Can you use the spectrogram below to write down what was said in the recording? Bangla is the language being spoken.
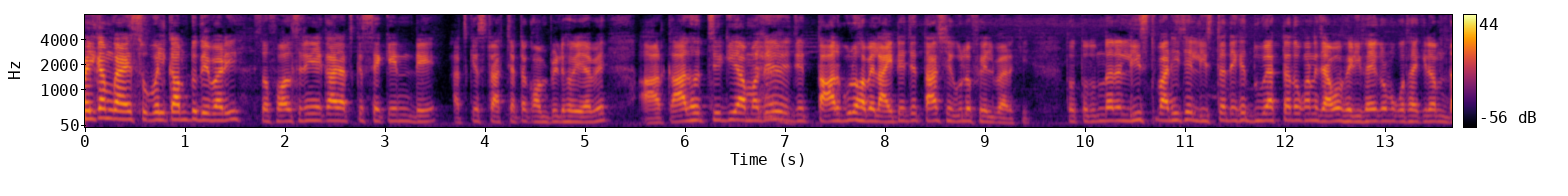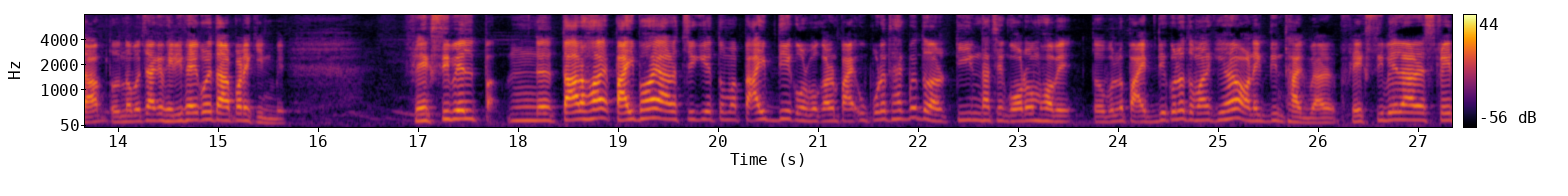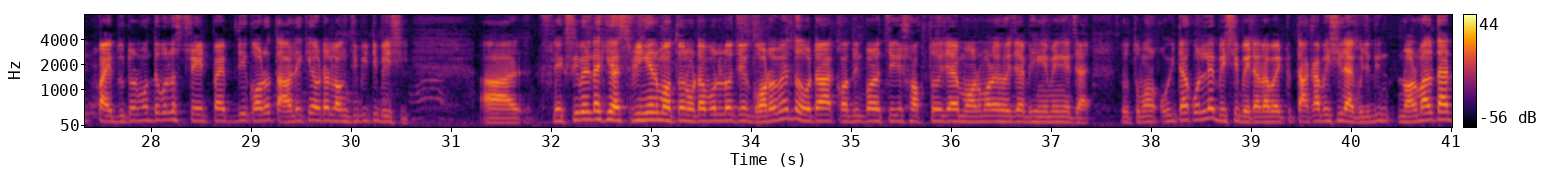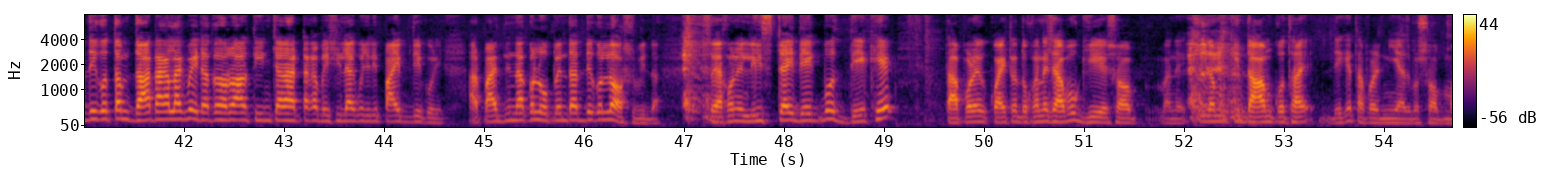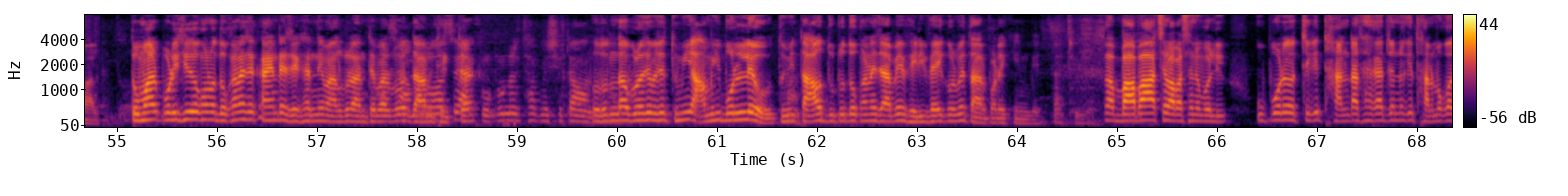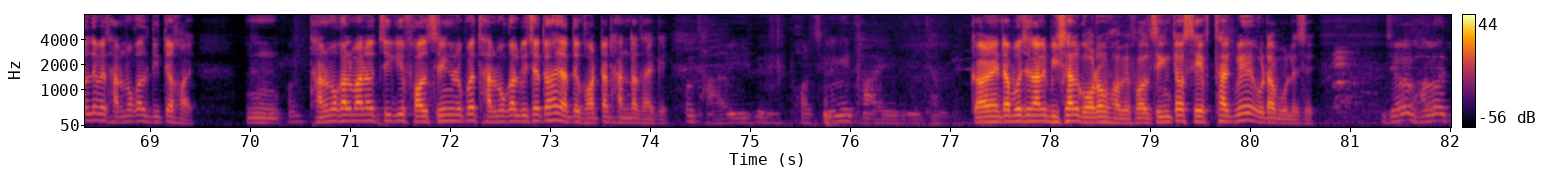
ওয়েলকাম গাইস ওয়েলকাম টু দেবাড়ি সো ফল সিলিং এর কাজ আজকে সেকেন্ড ডে আজকে স্ট্রাকচারটা কমপ্লিট হয়ে যাবে। আর কাল হচ্ছে কি আমাদের যে তারগুলো হবে লাইটের যে তার, সেগুলো ফেলবে আর কি। তো তদুনদারা লিস্ট পাঠিয়েছে। লিস্টটা দেখে দু একটা দোকানে যাব ভেরিফাই করব কোথায় কিরম দাম। তদন্ত বলছে, আগে ভেরিফাই করে তারপরে কিনবে। ফ্লেক্সিবল তার হয় পাইপ হয় আর হচ্ছে গিয়ে তোমার পাইপ দিয়ে করব। কারণ উপরে থাকবে তো আর টিন আছে, গরম হবে। তো বলল পাইপ দিয়ে করলে তোমার কি হয় অনেক দিন থাকবে। আর ফ্লেক্সিবেল আর স্ট্রেট পাইপ দুটোর মধ্যে বলল স্ট্রেট পাইপ দিয়ে করো, তাহলে কি ওটা লংজিবিটি বেশি। আর ফ্লেক্সিবেলটা কি হয়? স্প্রিংয়ের মতন। ওটা বলল যে গরমে তো ওটা কদিন পর হচ্ছে কি শক্ত হয়ে যায়, মরমরে হয়ে যায়, ভেঙে ভেঙে যায়। তো তোমার ওইটা করলে বেশি বেটার হবে। একটু টাকা বেশি লাগবে। যদি নর্মাল তার দিয়ে করতাম, যা টাকা লাগবে এটা তো ধরো আর তিন চার হাজার টাকা বেশি লাগবে যদি পাইপ দিয়ে করি। আর পাইপ দিয়ে না করলে ওপেন তার দিয়ে করলে অসুবিধা। তো এখন এই লিস্টটাই দেখব, দেখে তারপরে কয়েকটা দোকানে যাব, গিয়ে সব মানে কিরম কি দাম কোথায়, দেখে তারপরে নিয়ে আসব সব মাল। তোমার পরিচিত কোনো দোকান আছে কারেন্টে যেখান দিয়ে মালগুলো আনতে পারব দাম ঠিকঠাক? প্রথম দা বলেছে বলছে তুমি আমি বললেও তুমি তাও দুটো দোকানে যাবে ভেরিফাই করবে তারপরে কিনবে। তা বাবা আছে বাবার সামনে বলি উপরে হচ্ছে কি ঠান্ডা থাকার জন্য কি থার্মোকল দেবে? থার্মোকল দিতে হয়। থার্মোকল মানে হচ্ছে কি ফল সিলিং এর উপরে থার্মোকল বিছাতে হয় যাতে ঘরটা ঠান্ডা থাকে। কারণ এটা বলছে নাহলে বিশাল গরম হবে। ফল সিলিংটাও সেফ থাকবে ওটা বলেছে। যেভাবে ভালো হয়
